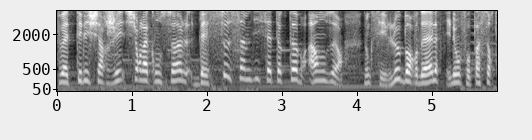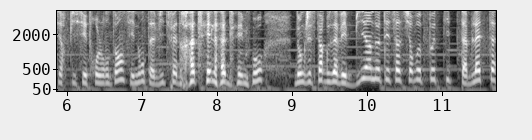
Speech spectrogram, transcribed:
peut être téléchargé sur la console dès ce samedi 7 octobre à 11h. Donc c'est le bordel. Et donc faut pas sortir pisser trop longtemps sinon t'as vite fait de rater la démo. Donc j'espère vous avez bien noté ça sur vos petites tablettes.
